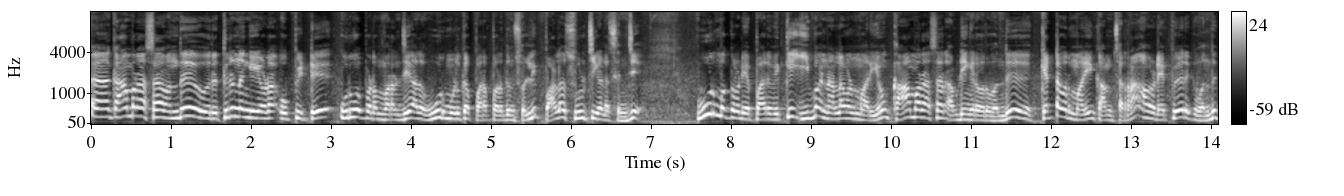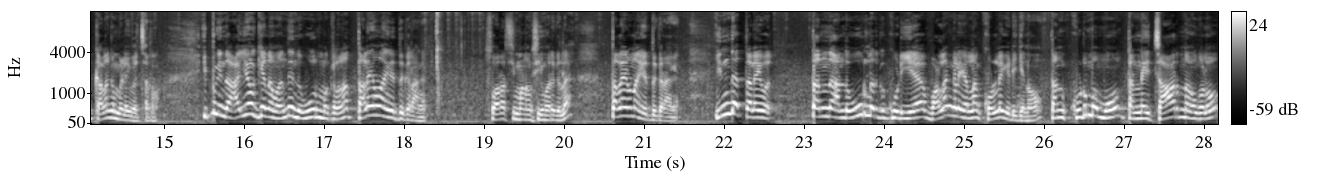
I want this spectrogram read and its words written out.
காமராசை வந்து ஒரு திருநங்கையோட ஒப்பிட்டு உருவப்படம் வரைஞ்சி அதை ஊர் முழுக்க பரப்புறதுன்னு சொல்லி பல சூழ்ச்சிகளை செஞ்சு ஊர் மக்களுடைய பார்வைக்கு இவன் நல்லவன் மாதிரியும் காமராசர் அப்படிங்கிறவர் வந்து கெட்டவர் மாதிரியும் காமிச்சிட்றான். அவருடைய பேருக்கு வந்து கலங்கம் விளை வச்சிடறான். இப்போ இந்த அயோக்கியனை வந்து இந்த ஊர் மக்கள்லாம் தலைவனாக ஏற்றுக்கிறாங்க சுவாரஸ்யமான விஷயமா இருக்குல்ல? தலைவனாக ஏற்றுக்கிறாங்க இந்த தலைவர் தன் அந்த ஊரில் இருக்கக்கூடிய வளங்களை எல்லாம் கொள்ளையடிக்கணும். தன் குடும்பமும் தன்னை சார்ந்தவங்களும்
